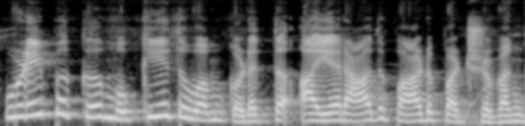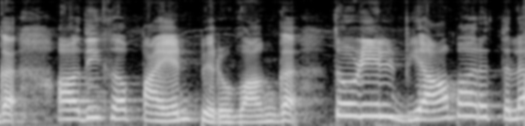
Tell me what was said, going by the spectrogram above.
உழைப்புக்கு முக்கியத்துவம் கொடுத்து அயராது பாடுபடுறவங்க அதிக பயன் பெறுவாங்க. தொழில் வியாபாரத்தில்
